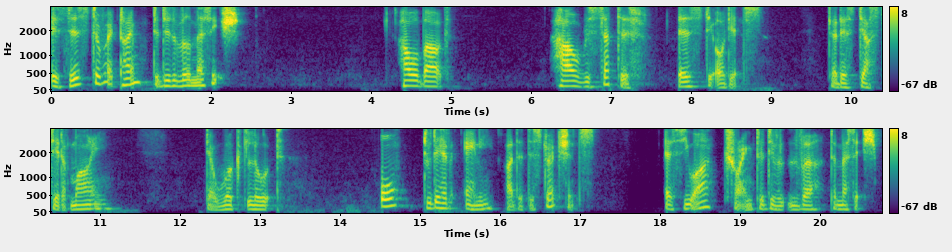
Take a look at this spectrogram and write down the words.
Is this the right time to deliver the message? How about how receptive is the audience? That is their state of mind, their workload, or do they have any other distractions as you are trying to deliver the message?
